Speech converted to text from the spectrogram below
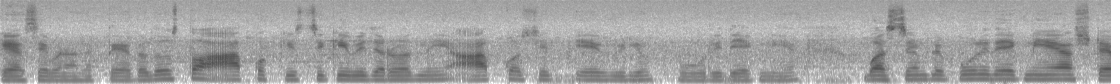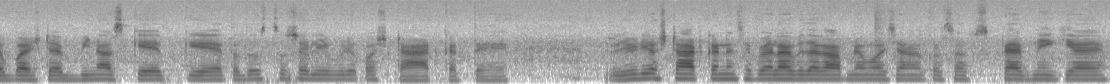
कैसे बना सकते हैं? तो दोस्तों, आपको किसी की भी ज़रूरत नहीं, आपको सिर्फ़ ये वीडियो पूरी देखनी है। बस सिंपली पूरी देखनी है स्टेप बाय स्टेप बिना स्केप किए। तो दोस्तों, चलिए वीडियो को स्टार्ट करते हैं। वीडियो स्टार्ट करने से पहले अभी तक आपने हमारे चैनल को सब्सक्राइब नहीं किया है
